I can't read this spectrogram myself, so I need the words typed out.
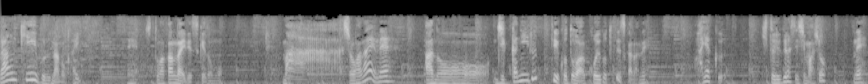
ランケーブルなのかい？ね、ちょっとわかんないですけども。まあ、しょうがないよね。あのー、実家にいるっていうことはこういうことですからね、早く一人暮らししましょう、ね、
